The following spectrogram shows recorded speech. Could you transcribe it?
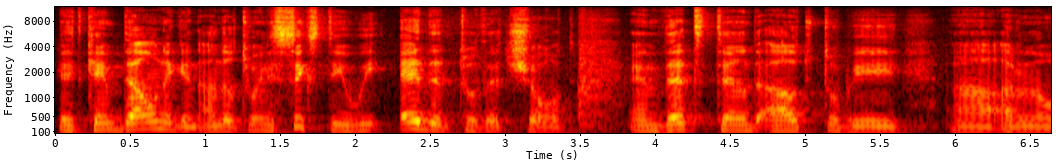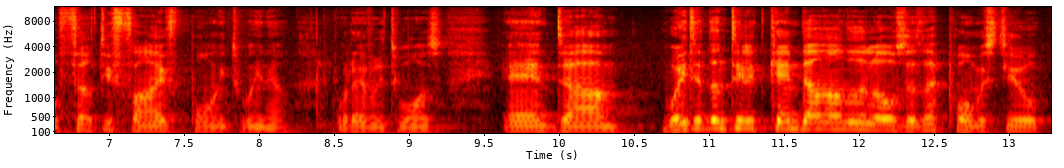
it came down again under 2060, we added to that short and that turned out to be, uh, I don't know, 35 point winner, whatever it was. And um, waited until it came down under the lows as I promised you.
